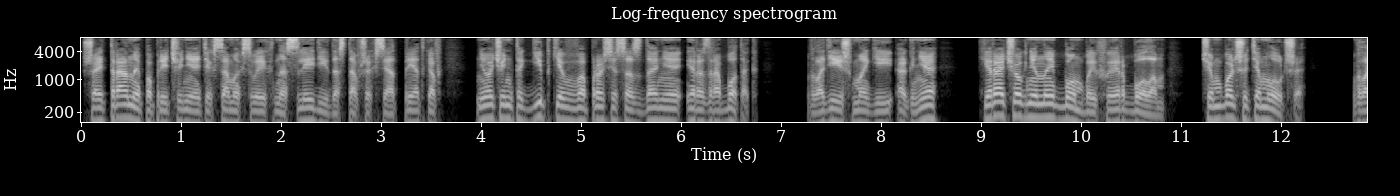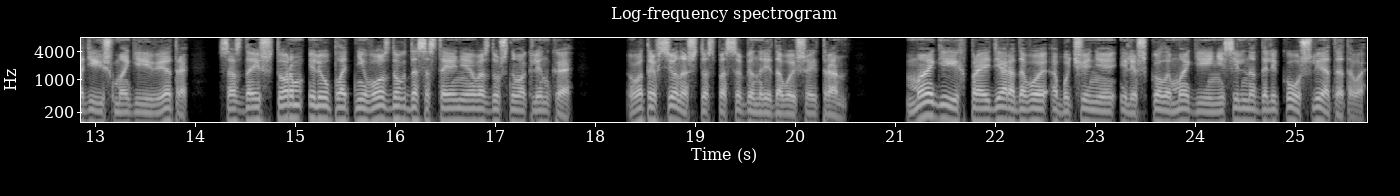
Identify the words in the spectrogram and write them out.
Шайтраны, по причине этих самых своих наследий, доставшихся от предков, не очень-то гибки в вопросе создания и разработок. Владеешь магией огня, херач огненной бомбой, фаерболом. Чем больше, тем лучше. Владеешь магией ветра, создай шторм или уплотни воздух до состояния воздушного клинка. Вот и все, на что способен рядовой шайтран. Маги, их пройдя родовое обучение или школы магии, не сильно далеко ушли от этого.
